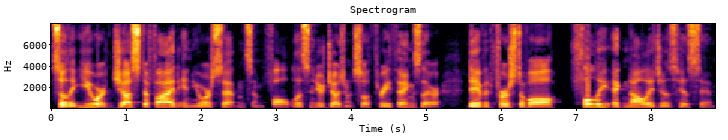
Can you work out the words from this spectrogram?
so that you are justified in your sentence and faultless in your judgment. So, three things there. David, first of all, fully acknowledges his sin.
